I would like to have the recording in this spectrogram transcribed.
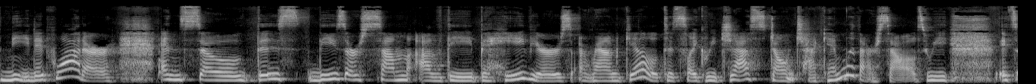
needed water. And so this these are some of the behaviors around guilt. It's like we just don't check in with ourselves. We it's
